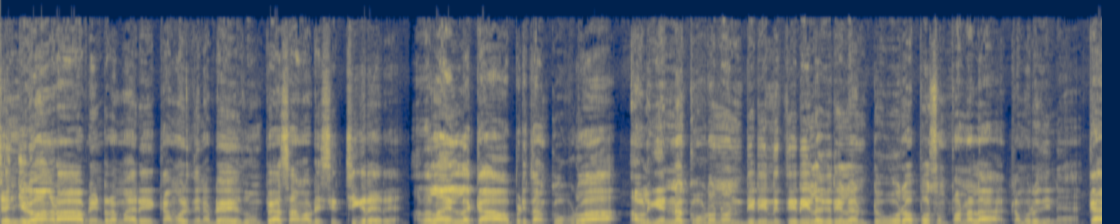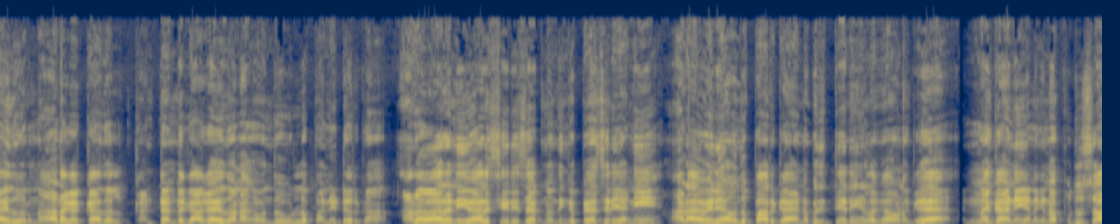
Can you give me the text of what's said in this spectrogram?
செஞ்சிடுவாங்கடா அப்படின்ற மாதிரி கமருதீன் அப்படியே எதுவும் பேசாம அப்படியே சிரிச்சுக்கிறாரு. அதெல்லாம் இல்லக்கா அப்படித்தான் கூப்பிடுவா. அவளுக்கு என்ன கூப்பிடணும்னு திடீர்னு தெரியல கிரியலன்ட்டு ஒரு அப்போஸும் பண்ணல கமருதீன் அக்கா இது ஒரு நாடக காதல். கண்டென்ட்டுக்காக ஏதோ நாங்க வந்து உள்ள பண்ணிட்டு இருக்கோம். அதை வேற நீ வேற சீரியஸாக வந்து இங்க பேசுறியா நீ? அடா வெளியே வந்து பாருக்கா என்னை பத்தி தெரியலக்கா உனக்கு. என்னக்கா நீ? எனக்கு என்ன புதுசா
